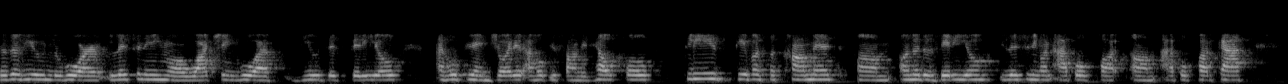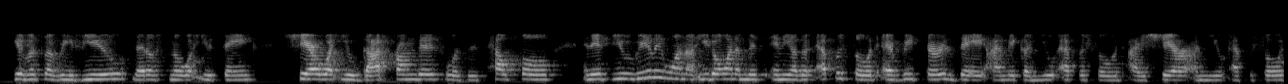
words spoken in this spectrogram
those of you who are listening or watching who have viewed this video, I hope you enjoyed it. I hope you found it helpful. Please give us a comment um, under the video. You're listening on Apple Pod, um, Apple Podcast. Give us a review. Let us know what you think. Share what you got from this. Was this helpful? And if you really wanna, you don't wanna miss any other episode. Every Thursday, I make a new episode. I share a new episode.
